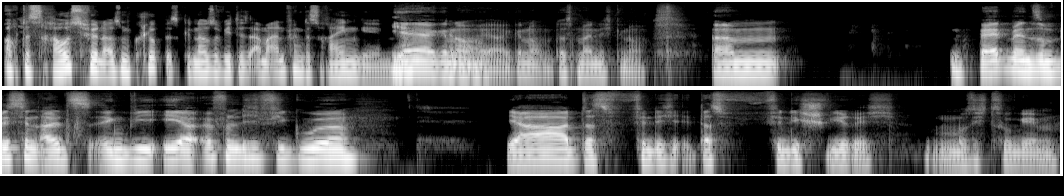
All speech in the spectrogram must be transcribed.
Auch das Rausführen aus dem Club ist genauso wie das am Anfang das Reingehen. Ja, ne? ja, genau, ja, genau, das meine ich genau. Ähm, Batman so ein bisschen als irgendwie eher öffentliche Figur, ja, das finde ich, das finde ich schwierig, muss ich zugeben.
